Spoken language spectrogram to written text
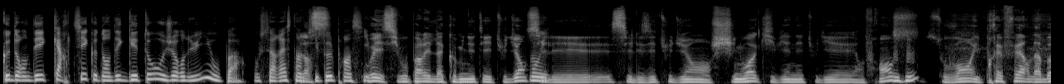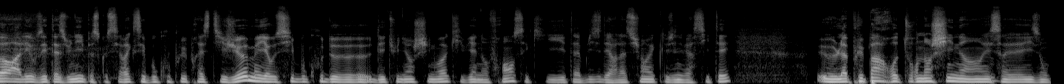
que dans des quartiers, que dans des ghettos aujourd'hui, ou pas? Ou ça reste un Alors, petit peu le principe? Oui, si vous parlez de la communauté étudiante, Oui. c'est les, étudiants chinois qui viennent étudier en France. Mhm. Souvent, ils préfèrent d'abord aller aux États-Unis parce que c'est vrai que c'est beaucoup plus prestigieux, mais il y a aussi beaucoup d'étudiants chinois qui viennent en France et qui établissent des relations avec les universités. Euh, la plupart retournent en Chine. hein, et ils ont,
